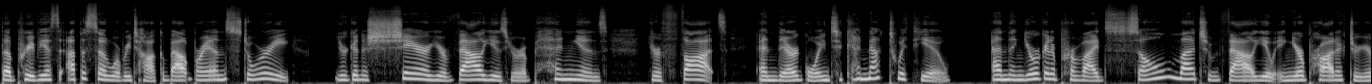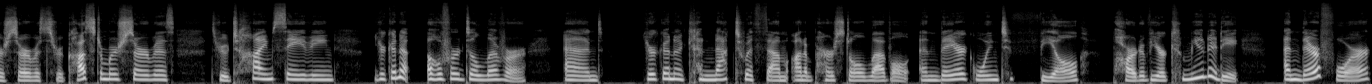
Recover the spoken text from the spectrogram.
the previous episode where we talk about brand story. You're going to share your values, your opinions, your thoughts, and they're going to connect with you. And then you're going to provide so much value in your product or your service through customer service, through time saving. You're going to over deliver. And you're going to connect with them on a personal level and they are going to feel part of your community. And therefore,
